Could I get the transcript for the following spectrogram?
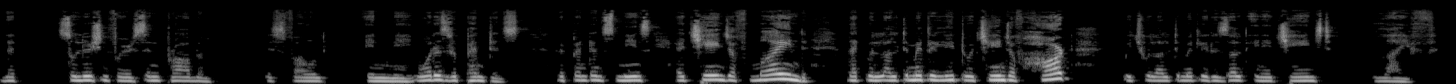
that solution for your sin problem is found in me. What is repentance? Repentance means a change of mind that will ultimately lead to a change of heart, which will ultimately result in a changed life.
